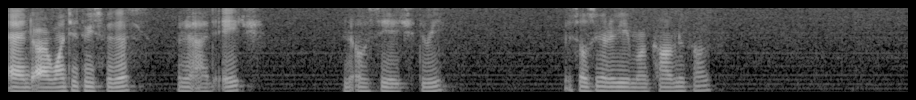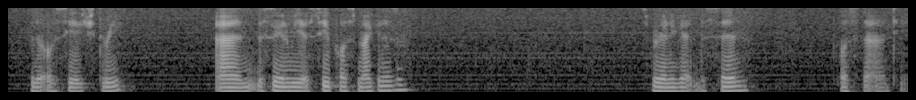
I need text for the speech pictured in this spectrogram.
And our 1, 2, 3s for this, we're going to add H and OCH3. It's also going to be Markovnikov for the OCH3. And this is going to be a C plus mechanism. So we're going to get the syn plus the anti.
